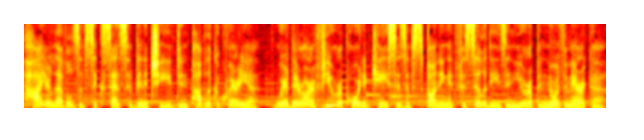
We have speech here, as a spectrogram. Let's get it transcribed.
Higher levels of success have been achieved in public aquaria, where there are a few reported cases of spawning at facilities in Europe and North America.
